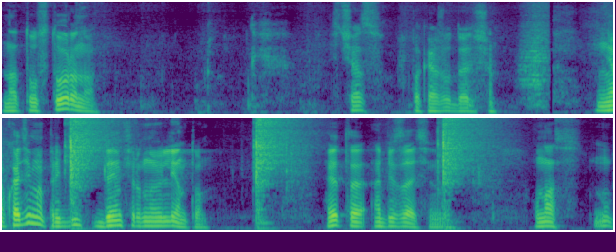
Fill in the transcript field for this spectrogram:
на ту сторону. Сейчас покажу дальше. Необходимо прибить демпферную ленту. Это обязательно. У нас ну,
